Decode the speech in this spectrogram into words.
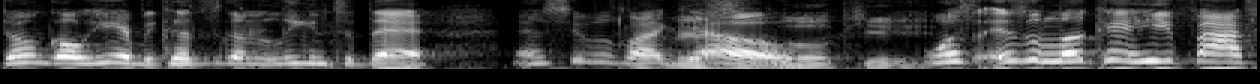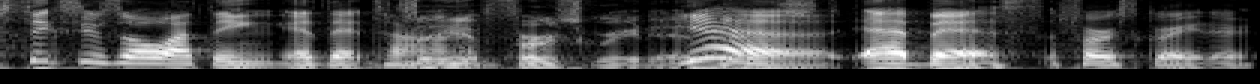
Don't go here because it's going to lead into that." And she was like, "Yo, what's is a little kid? He five, six years old, I think, at that time. so he first grade at yeah, best. at best, first grader."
